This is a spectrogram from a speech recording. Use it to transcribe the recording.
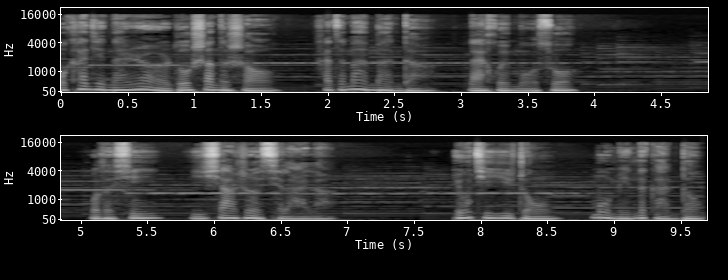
我看见男人耳朵上的手还在慢慢的来回摩挲。我的心一下热起来了，涌起一种莫名的感动。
